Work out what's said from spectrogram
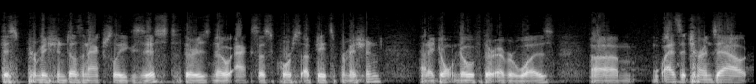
this permission doesn't actually exist. There is no access coarse updates permission, and I don't know if there ever was. Um, as it turns out,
